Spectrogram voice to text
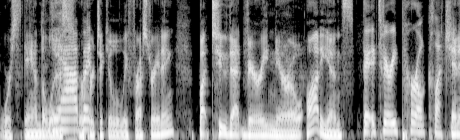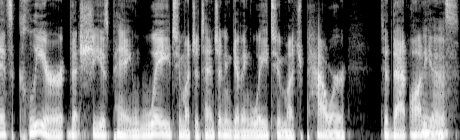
or scandalous Yeah, or but- particularly frustrating. But to that very narrow audience, It's very pearl clutching. and it's clear that she is paying way too much attention and giving way too much power to that audience.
